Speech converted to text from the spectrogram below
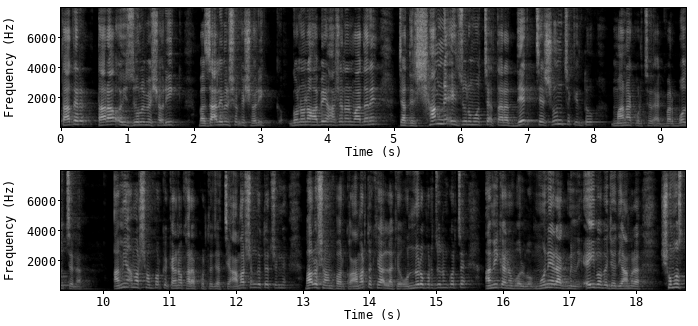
তাদের, তারা ওই জুলুমে শরিক বা জালিমের সঙ্গে শরিক গণনা হবে হাসানোর ময়দানে। যাদের সামনে এই জুলুম হচ্ছে, তারা দেখছে, শুনছে, কিন্তু মানা করছে না, একবার বলছে না। আমি আমার সম্পর্ক কেন খারাপ করতে যাচ্ছি? আমার সঙ্গে তোর সঙ্গে ভালো সম্পর্ক। আমার তো খেয়াল রাখে, অন্যের ওপর জুলুম করছে, আমি কেন বলব? মনে রাখবেন, এইভাবে যদি আমরা সমস্ত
